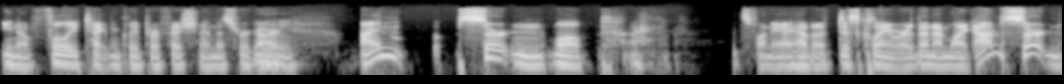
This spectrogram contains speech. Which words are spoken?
you know fully technically proficient in this regard mm-hmm I'm certain. Well, it's funny. I have a disclaimer. Then I'm like, I'm certain.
